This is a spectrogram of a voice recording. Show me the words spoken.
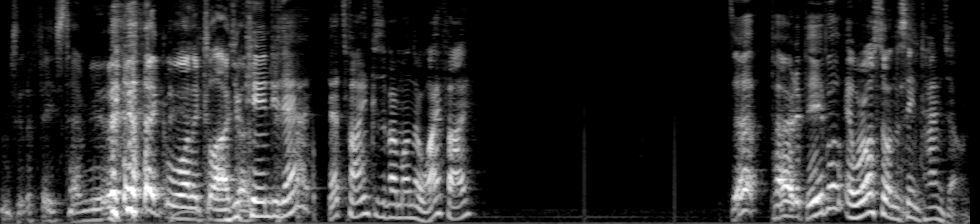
I'm just gonna FaceTime you like one o'clock. You on- can do that. That's fine because if I'm on their Wi-Fi, What's up, party people? and we're also on the same time zone.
